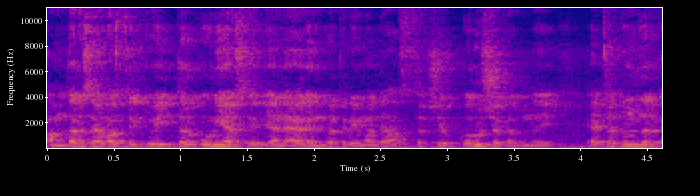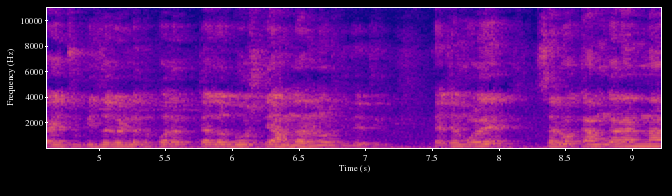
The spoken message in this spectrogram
आमदार साहेब असतील किंवा इतर कोणी असेल या न्यायालयीन प्रक्रियेमध्ये हस्तक्षेप करू शकत नाही. याच्यातून जर काही चुकीचं घडलं तर परत त्याचा दोष ते आमदारांवरती देतील. त्याच्यामुळे सर्व कामगारांना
